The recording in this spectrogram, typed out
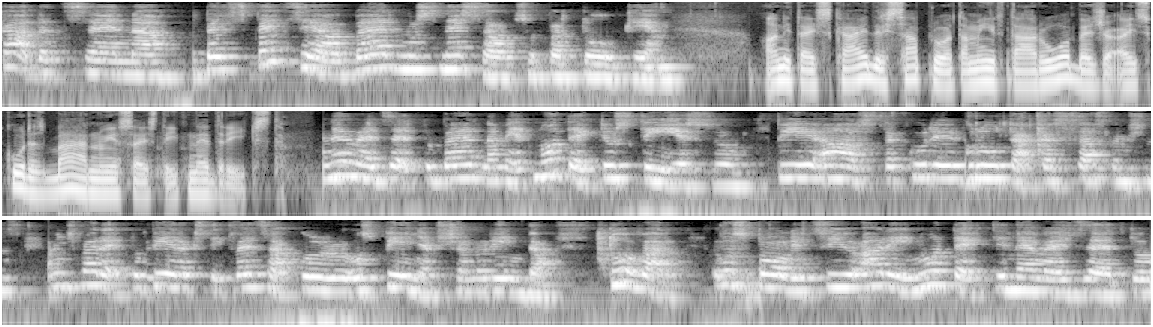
kāda cena, bet speciāli bērnus nesaucu par tulkiem. Anitai skaidri saprotama ir tā robeža, aiz kuras bērnu iesaistīt nedrīkst. Nevajadzētu bērnam iet noteikti uz tiesu, pie ārsta, kur ir grūtākas saslimšanas. Viņš varētu pierakstīt vecāku uz pieņemšanu rindā. To var. Uz policiju arī noteikti nevajadzētu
